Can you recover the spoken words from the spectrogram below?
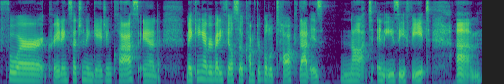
for creating such an engaging class and making everybody feel so comfortable to talk. That is not an easy feat. Um,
